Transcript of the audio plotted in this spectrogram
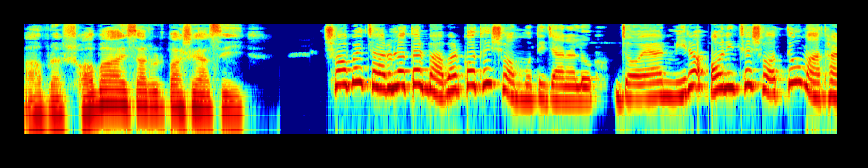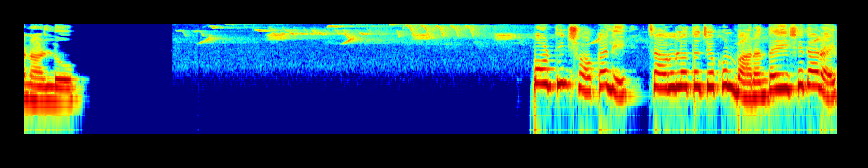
আমরা সবাই সারুর পাশে আছি। সবাই চারুলতার বাবার কথাই সম্মতি জানালো জয়া আর মীরা অনিচ্ছা সত্ত্বেও মাথা নাড়লো। পরদিন সকালে চারুলতা যখন বারান্দায় এসে দাঁড়ায়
